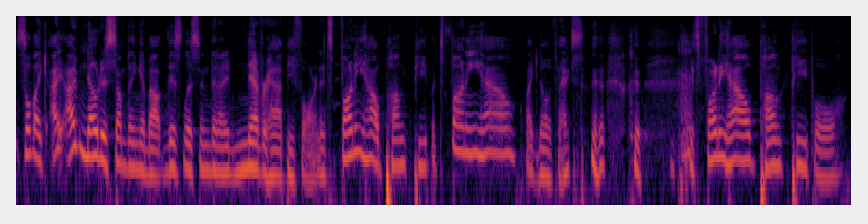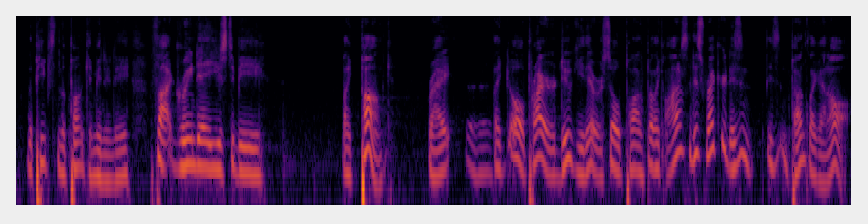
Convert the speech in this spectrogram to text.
so like I, I've noticed something about this listen that I've never had before, and it's funny how punk people. It's funny how like NOFX. it's funny how punk people, the peeps in the punk community, thought Green Day used to be like punk, right? Mm-hmm. Like oh, prior to Dookie, they were so punk, but like honestly, this record isn't isn't punk like at all.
